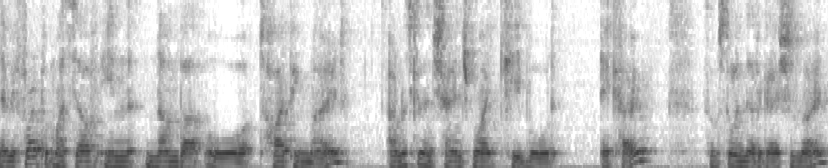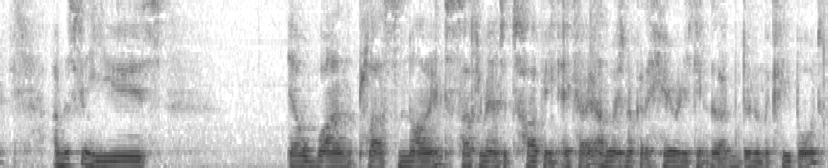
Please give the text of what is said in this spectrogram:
Now, before I put myself in number or typing mode, I'm just going to change my keyboard echo. So I'm still in navigation mode. I'm just going to use L1 plus 9 to cycle around to typing echo. Otherwise, you're not going to hear anything that I'm doing on the keyboard.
